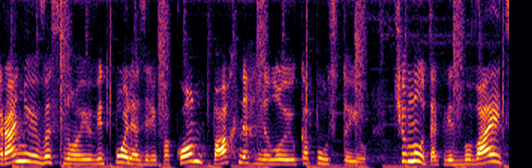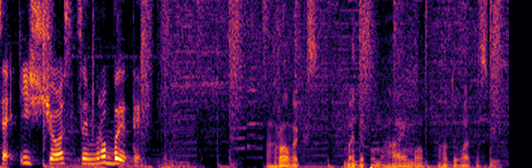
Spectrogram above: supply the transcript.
Ранньою весною від поля з ріпаком пахне гнилою капустою. Чому так відбувається і що з цим робити? Гровекс. Ми допомагаємо годувати світ.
